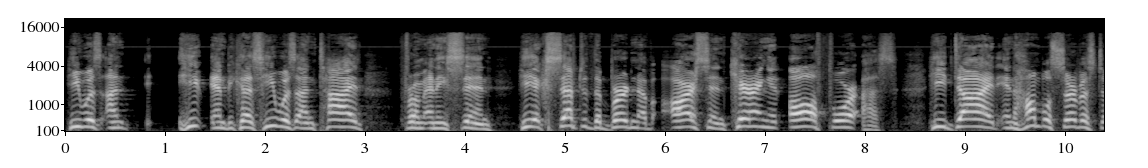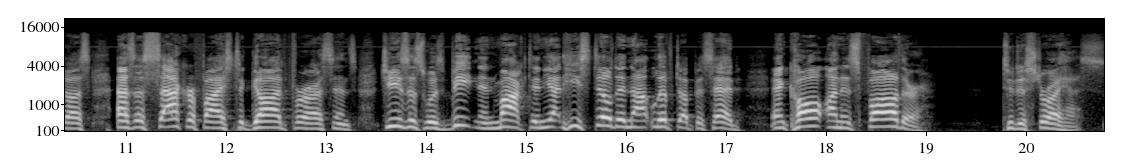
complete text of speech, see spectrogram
he was un, he and because he was untied from any sin, he accepted the burden of our sin, carrying it all for us. He died in humble service to us as a sacrifice to God for our sins. Jesus was beaten and mocked, and yet he still did not lift up his head and call on his Father to destroy us.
